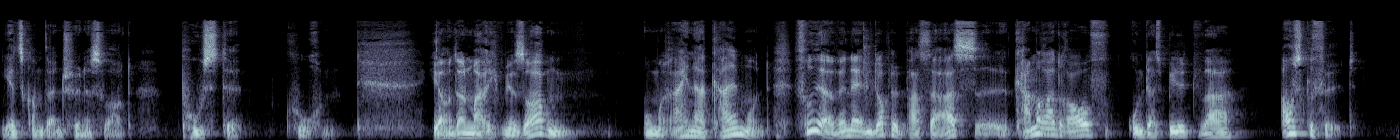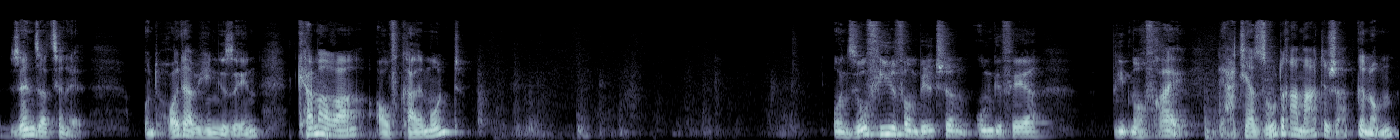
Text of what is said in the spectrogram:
Jetzt kommt ein schönes Wort. Pustekuchen. Ja, und dann mache ich mir Sorgen um Rainer Kallmund. Früher, wenn er im Doppelpass saß, äh, Kamera drauf und das Bild war ausgefüllt. Sensationell. Und heute habe ich ihn gesehen. Kamera auf Kallmund. Und so viel vom Bildschirm ungefähr blieb noch frei. Der hat ja so dramatisch abgenommen,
